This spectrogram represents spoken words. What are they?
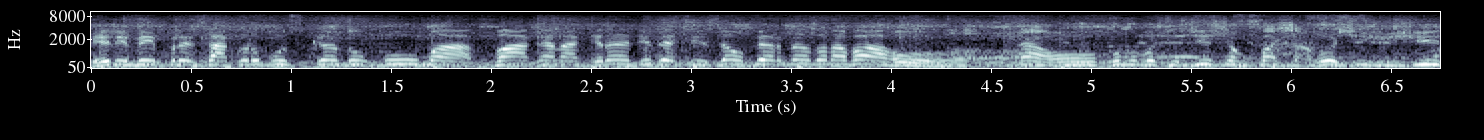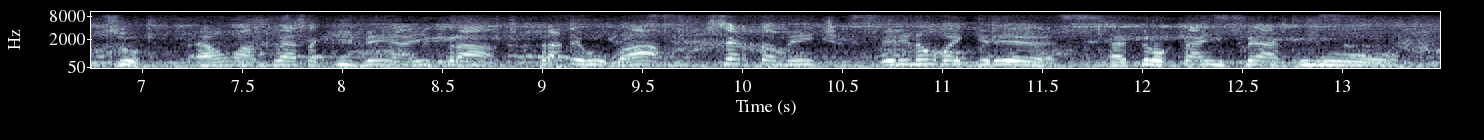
Ele vem para hexágono buscando uma vaga na grande decisão, Fernando Navarro. É, um, como você disse, é um faixa roxa em jiu-jitsu, é um atleta que vem aí para derrubar. Certamente ele não vai querer é, trocar em pé com o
